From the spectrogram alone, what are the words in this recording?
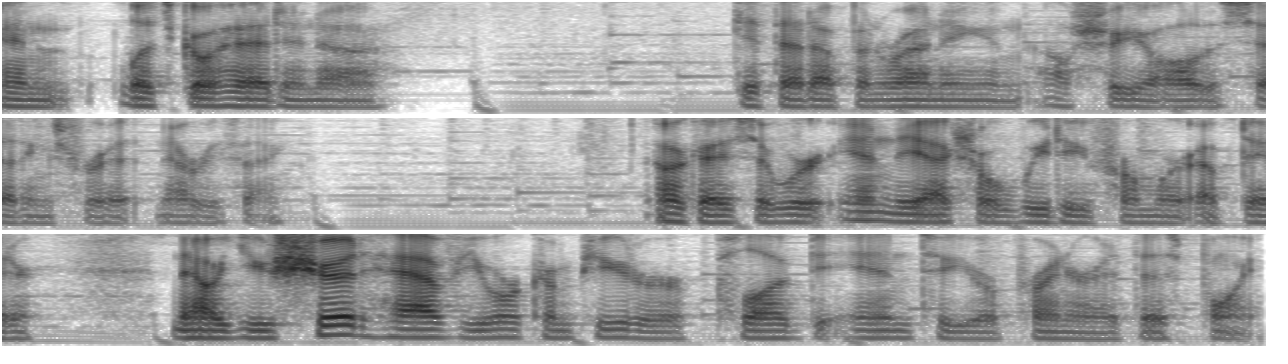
And let's go ahead and uh, get that up and running and I'll show you all the settings for it and everything. Okay, so we're in the actual Weedo firmware updater. Now you should have your computer plugged into your printer at this point.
